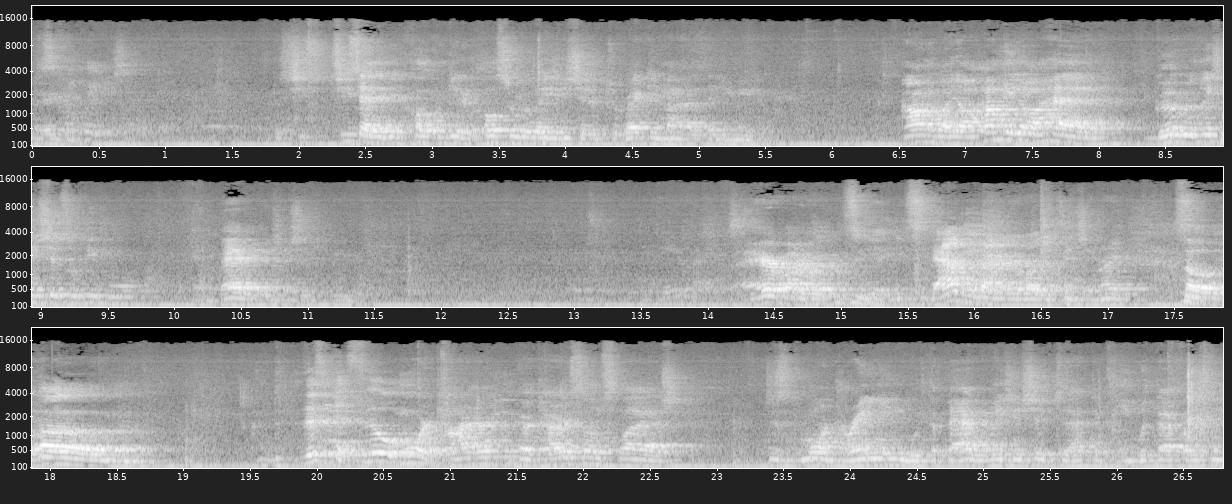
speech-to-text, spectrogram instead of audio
There Just you go. complete yourself with Him. She, said get, get a closer relationship to recognize that you need him. I don't know about y'all. How many of y'all have good relationships with people and bad relationships with people? Everybody, see, you see that one got everybody's attention, right? So, um, doesn't it feel more tiring or tiresome slash just more draining with the bad relationship to have to be with that person,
